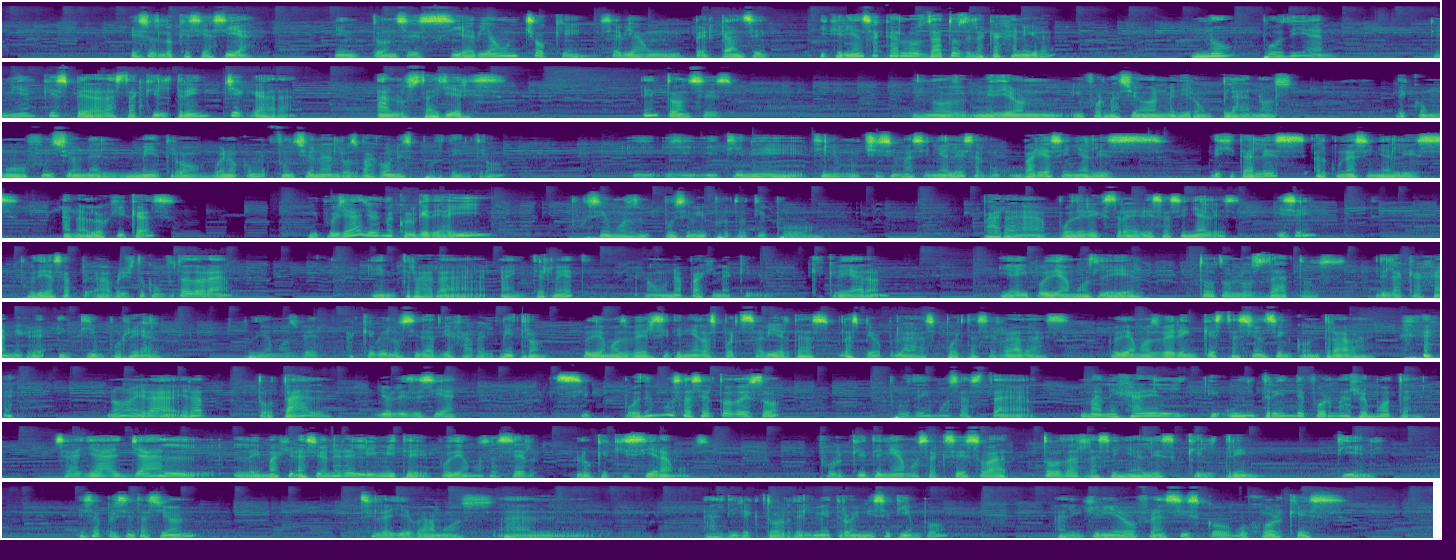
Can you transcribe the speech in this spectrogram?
Eso es lo que se hacía. Entonces, si había un choque, si había un percance y querían sacar los datos de la caja negra, no podían. Tenían que esperar hasta que el tren llegara a los talleres. Entonces, nos, me dieron información, me dieron planos, de cómo funciona el metro, bueno, cómo funcionan los vagones por dentro. Y, tiene, tiene muchísimas señales, varias señales digitales, algunas señales analógicas. Y pues ya, yo me colgué de ahí, pusimos, puse mi prototipo para poder extraer esas señales. Y sí, podías abrir tu computadora, entrar a, internet, a una página que crearon y ahí podíamos leer todos los datos de la caja negra en tiempo real. Podíamos ver a qué velocidad viajaba el metro, podíamos ver si tenía las puertas abiertas, las, las puertas cerradas, podíamos ver en qué estación se encontraba. no, era, era total. Yo les decía, si podemos hacer todo eso, podemos hasta manejar el, un tren de forma remota. O sea, ya, ya la imaginación era el límite, podíamos hacer lo que quisiéramos, porque teníamos acceso a todas las señales que el tren tiene. Esa presentación se la llevamos al, al director del metro en ese tiempo, al ingeniero Francisco Bujorques.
